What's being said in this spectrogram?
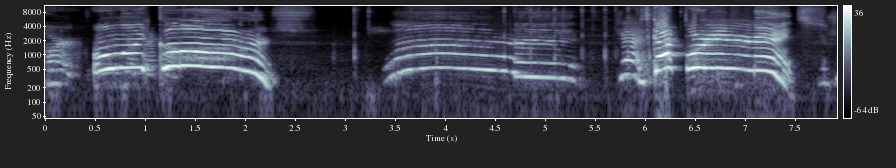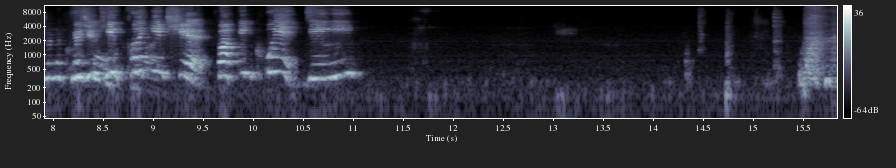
hard. Oh my gosh! What? Jack, It's got four internets! you Because you keep clicking shit. Fucking quit, dingy.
